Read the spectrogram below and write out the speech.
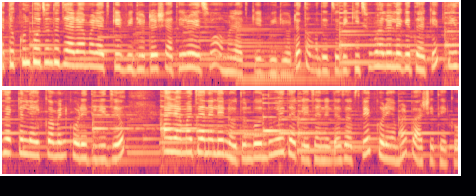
এতক্ষণ পর্যন্ত যারা আমার আজকের ভিডিওটার সাথে রয়েছে, আমার আজকের ভিডিওটা তোমাদের যদি কিছু ভালো লেগে থাকে প্লিজ একটা লাইক কমেন্ট করে দিয়ে যেও। আর আমার চ্যানেলে নতুন বন্ধু হয়ে থাকলে চ্যানেলটা সাবস্ক্রাইব করে আমার পাশে থেকো।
